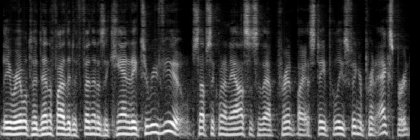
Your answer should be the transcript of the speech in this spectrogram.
they were able to identify the defendant as a candidate to review. Subsequent analysis of that print by a state police fingerprint expert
